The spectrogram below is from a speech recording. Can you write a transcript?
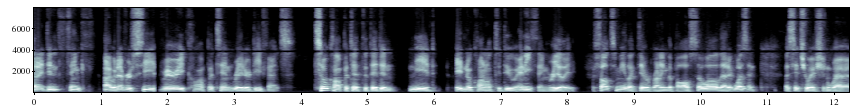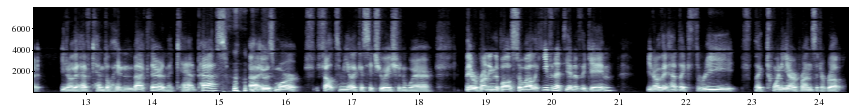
that I didn't think I would ever see. Very competent Raider defense. So competent that they didn't need Aidan O'Connell to do anything really. It felt to me like they were running the ball so well that it wasn't a situation where you know they have Kendall Hinton back there and they can't pass. Uh, it was more felt to me like a situation where they were running the ball so well. Like even at the end of the game, you know, they had like three like 20 yard runs in a row.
